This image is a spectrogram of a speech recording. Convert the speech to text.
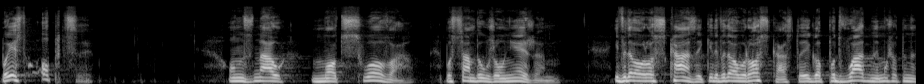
bo jest obcy, on znał moc słowa, bo sam był żołnierzem i wydawał rozkazy. Kiedy wydawał rozkaz, to jego podwładny musiał ten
